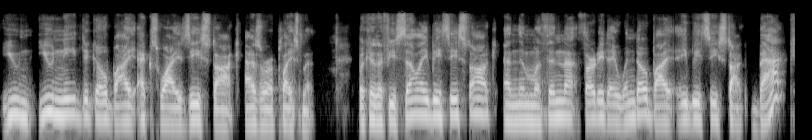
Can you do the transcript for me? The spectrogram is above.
you you need to go buy XYZ stock as a replacement. Because if you sell ABC stock and then within that 30 day window buy ABC stock back,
